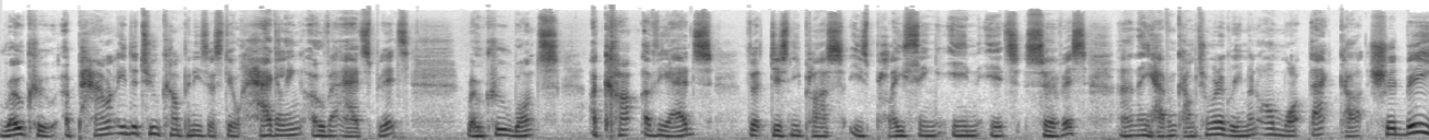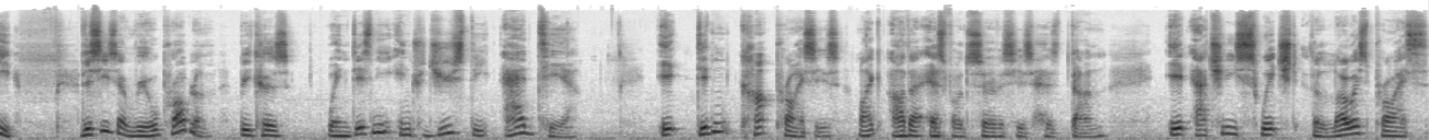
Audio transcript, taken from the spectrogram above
Roku. Apparently, the two companies are still haggling over ad splits. Roku wants a cut of the ads that Disney Plus is placing in its service, and they haven't come to an agreement on what that cut should be. This is a real problem because when Disney introduced the ad tier, it didn't cut prices like other SVOD services has done. It actually switched the lowest price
